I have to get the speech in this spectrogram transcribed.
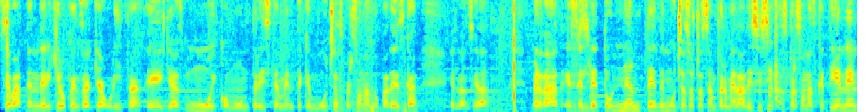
se va a atender y quiero pensar que ahorita eh, ya es muy común, tristemente, que muchas personas lo padezcan, es la ansiedad. ¿Verdad? Es el detonante de muchas otras enfermedades y sí, las personas que tienen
